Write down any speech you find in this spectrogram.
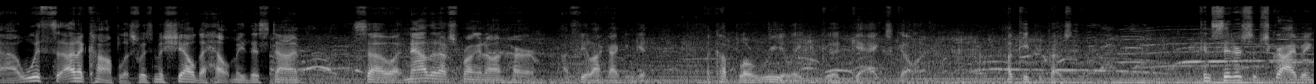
uh, with an accomplice, with Mashelle to help me this time. So uh, now that I've sprung it on her, I feel like I can get a couple of really good gags going. I'll keep you posted. Consider subscribing.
